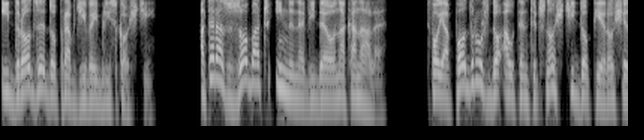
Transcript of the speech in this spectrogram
i drodze do prawdziwej bliskości. A teraz zobacz inne wideo na kanale. Twoja podróż do autentyczności dopiero się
